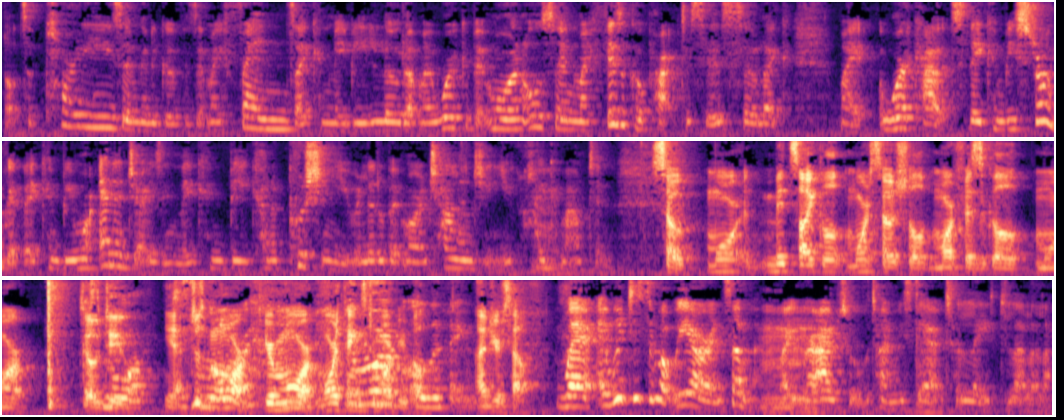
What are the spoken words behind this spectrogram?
lots of parties. I'm going to go visit my friends. I can maybe load up my work a bit more. And also in my physical practices, so like my workouts, they can be stronger. They can be more energizing. They can be kind of pushing you a little bit more and challenging you. Hike hmm. a mountain. So more mid-cycle, more social, more physical, more go Just do. more. Yeah, Just just, more. more. You're more. More things More to more people. all the things. And yourself. where which is what we are in summer right Mm. we're out all the time we stay out till late la la la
